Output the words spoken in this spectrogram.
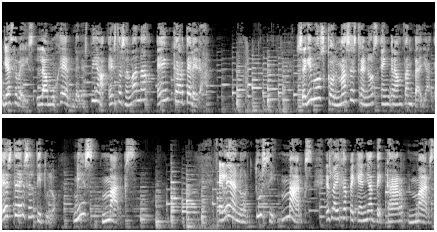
Ya sabéis, la mujer del espía esta semana en cartelera. Seguimos con más estrenos en gran pantalla. Este es el título, Miss Marx. Eleanor Tussi Marx es la hija pequeña de Karl Marx,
